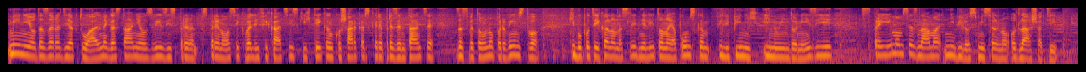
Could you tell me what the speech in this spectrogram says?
menijo, da zaradi aktualnega stanja v zvezi s, pre, s prenosi kvalifikacijskih tekem košarkarske reprezentance za svetovno prvenstvo, ki bo potekalo naslednje leto na Japonskem, Filipinih in v Indoneziji, s prejemom seznama ni bilo smiselno odlašati.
